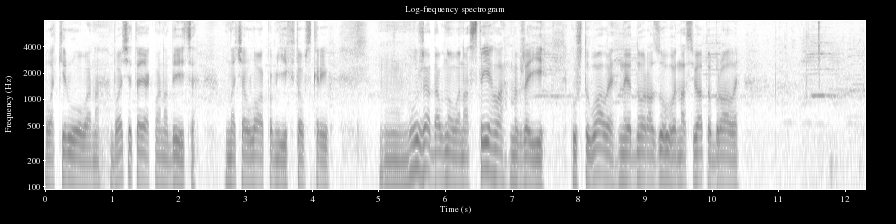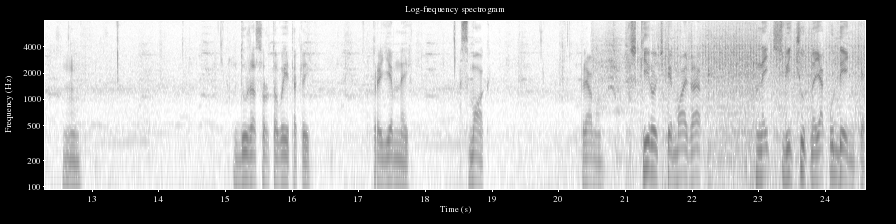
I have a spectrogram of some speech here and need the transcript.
лакірована. Бачите, як вона дивіться, наче лаком її хто вскрив. Ну, вже давно вона стигла, ми вже її куштували, неодноразово на свято брали. Дуже сортовий такий приємний смак. Прямо шкірочки майже не відчутно, як у деньки.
